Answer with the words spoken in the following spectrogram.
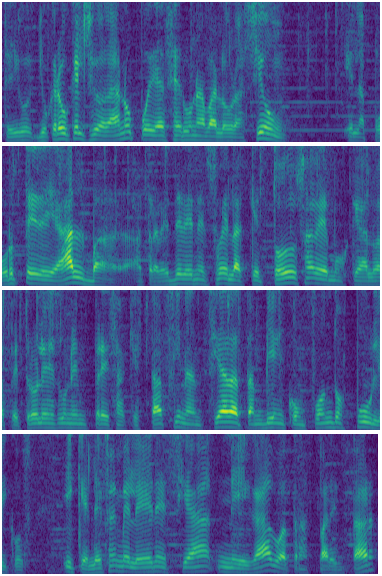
te digo, yo creo que el ciudadano puede hacer una valoración. El aporte de Alba a través de Venezuela, que todos sabemos que Alba Petróleo es una empresa que está financiada también con fondos públicos y que el FMLN se ha negado a transparentar,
